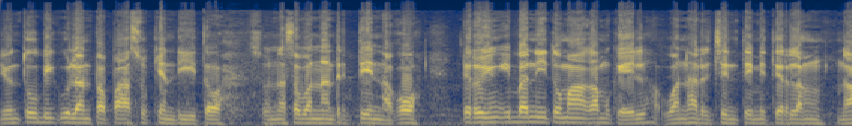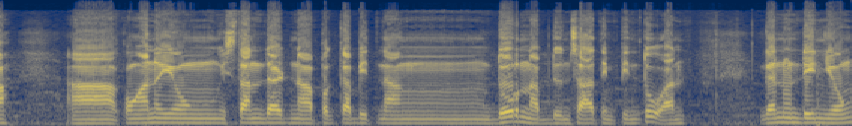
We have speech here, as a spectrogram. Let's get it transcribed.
yung tubig ulan papasok yan dito. So nasa 110 ako. Pero yung iba nito mga kamukil 100 cm lang no? Ah, kung ano yung standard na pagkabit ng doorknob dun sa ating pintuan ganun din yung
